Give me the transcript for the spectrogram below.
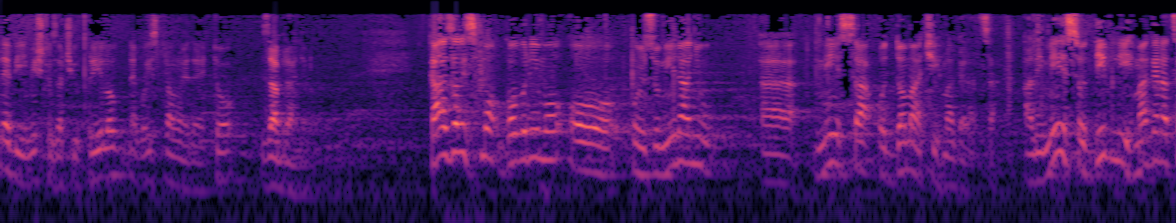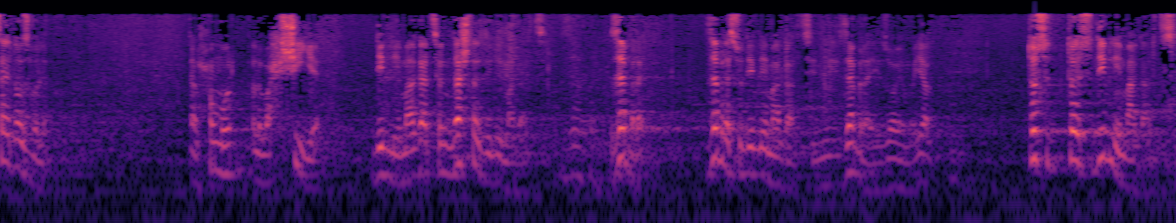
ne bi im išli znači u prilog, nego ispravno je da je to zabranjeno. Kazali smo, govorimo o konzumiranju a, mesa od domaćih magaraca, ali meso divljih magaraca je dozvoljeno. Al humur, al vahšije, divlji magarci, na što je divlji magarci? Zebre. Zebre su divlji magarci, mi zebra je zovemo, jel? To su, to su divlji magarci.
